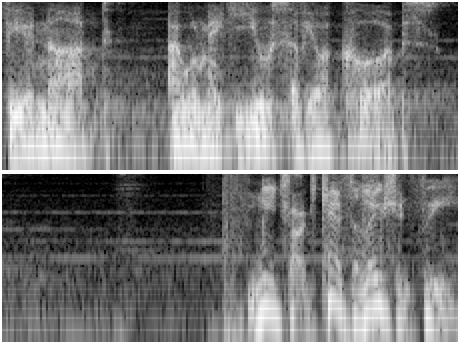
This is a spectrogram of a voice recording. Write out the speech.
Fear not. I will make use of your corpse. Me charge cancellation fee.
